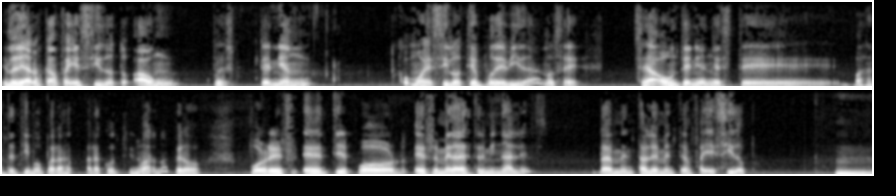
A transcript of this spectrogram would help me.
en realidad los que han fallecido aún pues tenían ¿cómo decirlo? tiempo de vida, no sé. O sea, aún tenían este bastante tiempo para, para continuar, ¿no? Pero por, eh, por enfermedades terminales, lamentablemente han fallecido. Mm,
